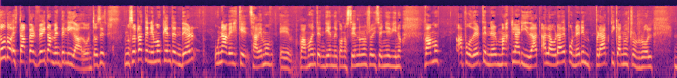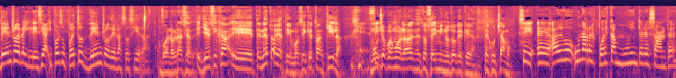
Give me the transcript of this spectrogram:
Todo está perfectamente ligado. Entonces, nosotras tenemos que entender, una vez que sabemos, eh, vamos entendiendo y conociendo nuestro diseño divino, vamos a poder tener más claridad a la hora de poner en práctica nuestro rol dentro de la iglesia y por supuesto dentro de la sociedad. Bueno, gracias. Eh, Jessica, eh, tenés todavía tiempo, así que tranquila. Sí. Mucho podemos hablar en estos seis minutos que quedan. Te escuchamos. Sí, eh, algo, una respuesta muy interesante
